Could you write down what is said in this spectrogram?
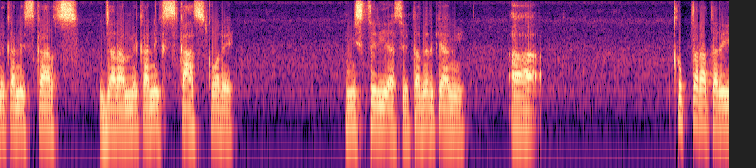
মেকানিক্স কাজ, যারা মেকানিক্স কাজ করে, মিস্ত্রি আছে, তাদেরকে আমি খুব তাড়াতাড়ি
